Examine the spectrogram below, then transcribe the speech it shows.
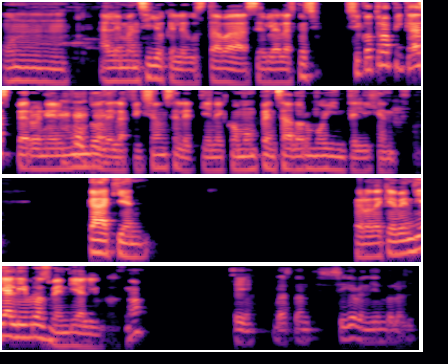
un alemancillo que le gustaba hacerle a las cosas psicotrópicas, pero en el mundo de la ficción se le tiene como un pensador muy inteligente. Cada quien, pero de que vendía libros, vendía libros, ¿no? Sí, bastante. Sigue vendiendo Lalito.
